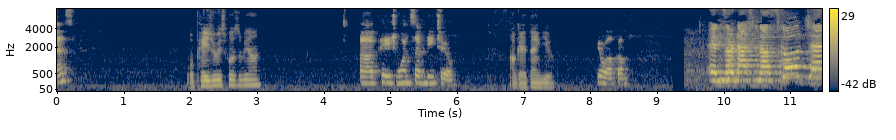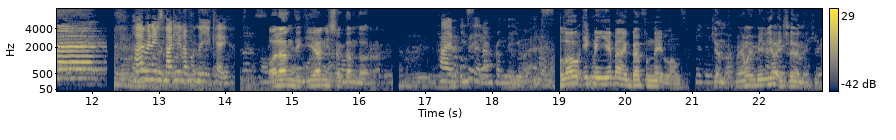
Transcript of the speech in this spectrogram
Yes. What page are we supposed to be on? Uh, page 172. Okay, thank you. You're welcome. International School Check! Hi, my name is Magdalene. I'm from the UK. Hola, em dic Ian i soc d'Andorra. Hi, I'm Ethan. I'm from the US. Hallo, ik ben Jibbe en ik ben van Nederland. Kenna, me llamo Emilio y soy de México.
